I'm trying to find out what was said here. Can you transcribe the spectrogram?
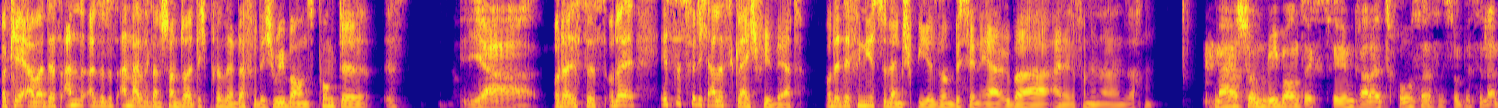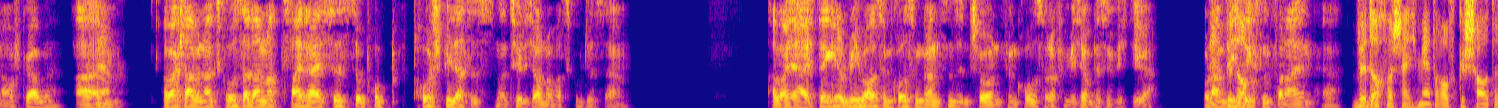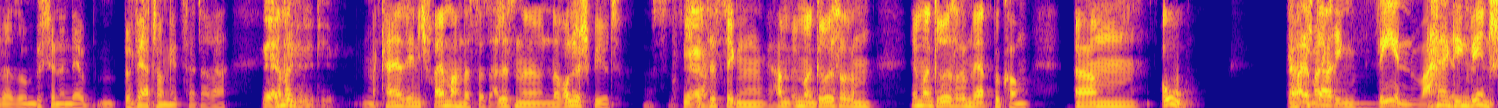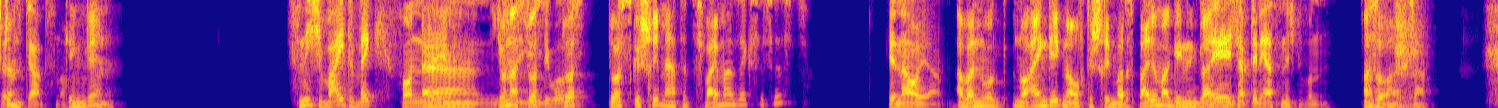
Okay, aber das andere, also das andere Also- ist dann schon deutlich präsenter für dich. Rebounds, Punkte ist, ja, oder ist es, oder ist es für dich alles gleich viel wert? Oder definierst du dein Spiel so ein bisschen eher über eine von den anderen Sachen? naja, schon Rebounds extrem, gerade als Großer ist es so ein bisschen deine Aufgabe. Ähm, Ja. Aber klar, wenn du als Großer dann noch zwei, drei Assists so pro, pro Spiel hast, ist es natürlich auch noch was Gutes. Ähm. Aber ja, ich denke, Rebounds im Großen und Ganzen sind schon für einen Großen oder für mich auch ein bisschen wichtiger. Oder Ja, am wird auch- wichtigsten von allen, ja. Wird auch wahrscheinlich mehr drauf geschaut oder so ein bisschen in der Bewertung etc. Ja, Ja, man- definitiv. man kann ja sich nicht freimachen, dass das alles eine, eine Rolle spielt. Das, Ja. Statistiken haben immer größeren, immer größeren Wert bekommen. Ähm, oh. Ja, warte mal, da- gegen wen war Ach ja, das? gegen wen, Das stimmt. gab's noch. Gegen wen? Ist nicht weit weg von Äh, dem Jonas, du hast, du hast, du hast geschrieben, er hatte zweimal sechs Assists, Genau, ja. aber nur, nur einen Gegner aufgeschrieben. War das beide mal gegen den gleichen? Nee, ich habe den ersten nicht gefunden. Ach so, alles klar.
